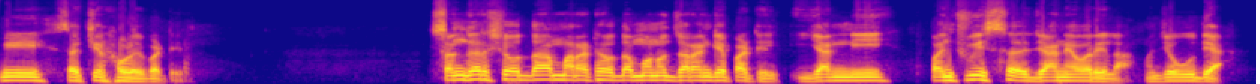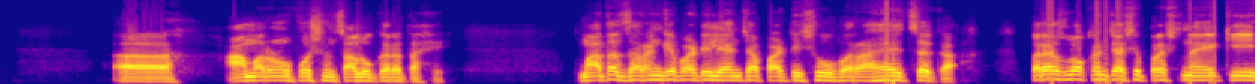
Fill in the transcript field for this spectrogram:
मी सचिन हवळे पाटील. संघर्ष योद्धा मराठा मनोज जरांगे पाटील यांनी पंचवीस जानेवारीला म्हणजे उद्या आमरण उपोषण चालू करत आहे. मग आता जरांगे पाटील यांच्या पाठीशी उभं राहायचं का? बऱ्याच लोकांचे असे प्रश्न आहे की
